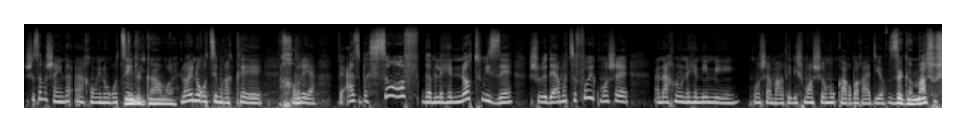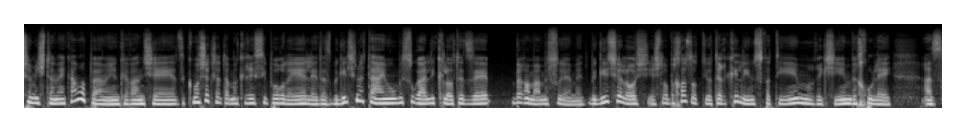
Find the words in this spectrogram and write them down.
שזה מה שאנחנו היינו רוצים. לגמרי. לא היינו רוצים רק אה, נכון. גריעה. ואז בסוף, גם ליהנות מזה שהוא יודע מה צפוי, כמו שאנחנו נהנים, מ, כמו שאמרתי, לשמוע שיר מוכר ברדיו. זה גם משהו שמשתנה כמה פעמים, כיוון שזה כמו שכשאתה מקריא סיפור לילד, אז בגיל שנתיים הוא מסוגל לקלוט את זה ברמה מסוימת. בגיל שלוש יש לו בכל זאת יותר כלים שפתיים, רגשיים וכולי. אז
